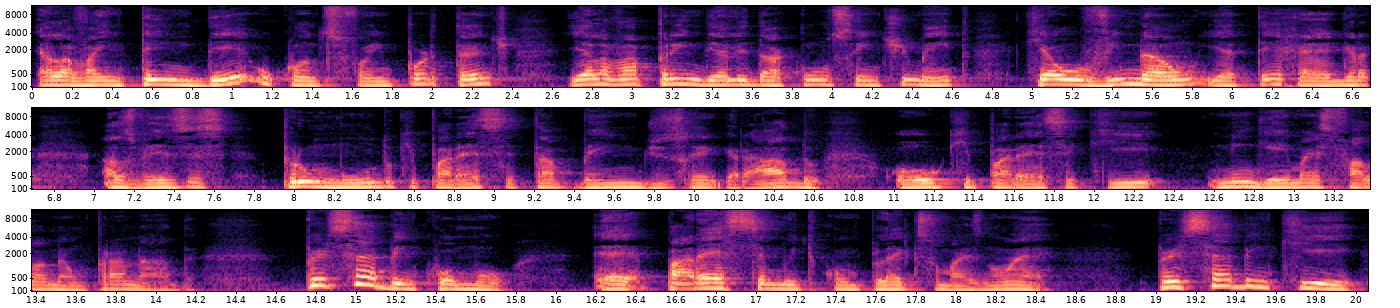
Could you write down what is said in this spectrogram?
ela vai entender o quanto isso foi importante e ela vai aprender a lidar com o sentimento que é ouvir não e é ter regra, às vezes para um mundo que parece estar tá bem desregrado ou que parece que ninguém mais fala não para nada. Percebem como é, parece muito complexo, mas não é? Percebem que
